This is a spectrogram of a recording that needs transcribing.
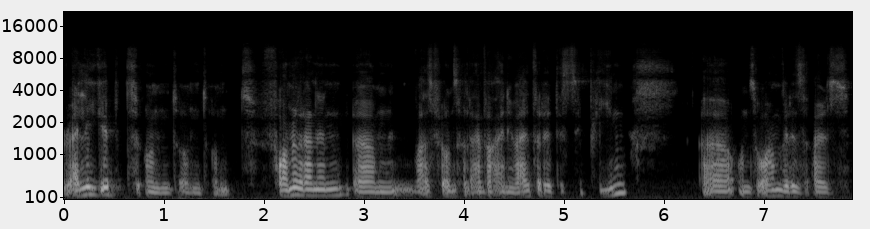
Rallye gibt und, und, und Formelrennen, ähm, war es für uns halt einfach eine weitere Disziplin. Äh, und so haben wir das als,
